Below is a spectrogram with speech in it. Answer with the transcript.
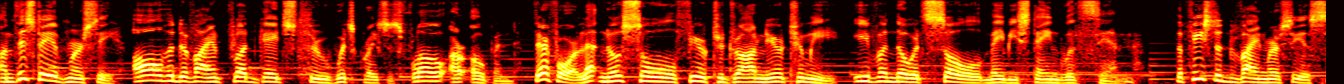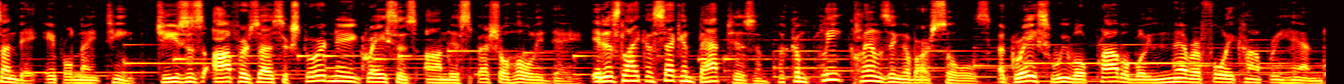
On this day of mercy, all the divine floodgates through which graces flow are opened. Therefore, let no soul fear to draw near to me, even though its soul may be stained with sin. The Feast of Divine Mercy is Sunday, April 19th. Jesus offers us extraordinary graces on this special holy day. It is like a second baptism, a complete cleansing of our souls, a grace we will probably never fully comprehend.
